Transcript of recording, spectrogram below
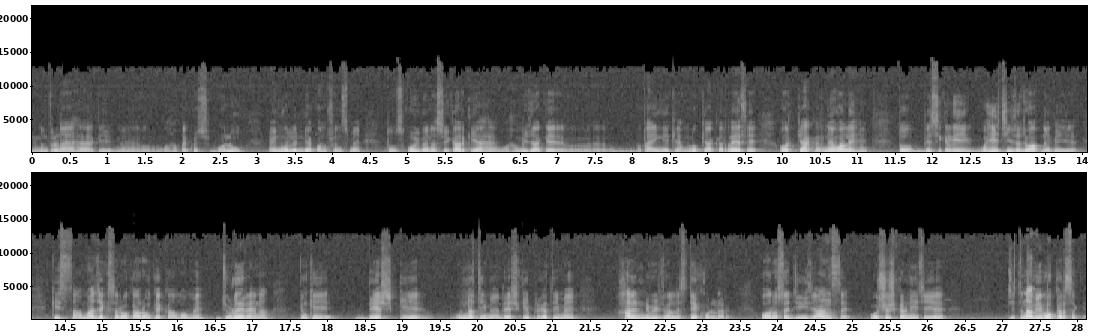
निमंत्रण आया है कि मैं वहाँ पे कुछ बोलूँ। एनुअल इंडिया कॉन्फ्रेंस में तो उसको भी मैंने स्वीकार किया है। वो हम भी जाके बताएँगे कि हम लोग क्या कर रहे थे और क्या करने वाले हैं। तो बेसिकली वही चीज़ है जो आपने कही है कि सामाजिक सरोकारों के कामों में जुड़े रहना, क्योंकि देश की उन्नति में, देश की प्रगति में हर इंडिविजुअल स्टेक होल्डर और उसे जी जान से कोशिश करनी चाहिए, जितना भी वो कर सके,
